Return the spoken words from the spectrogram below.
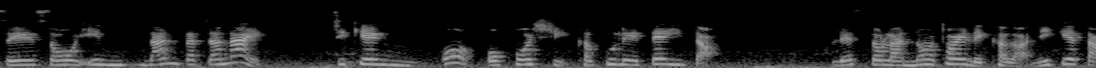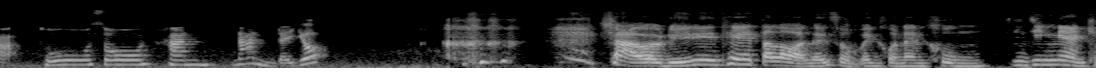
เซโซอินนันกะจะไน事件を起こし隠れていた レストランのトイレから逃げた逃走犯なんだよ ฉากแบบนี้นี่เท่ตลอดเลยสมเป็นคนนันคุง จริงๆ เนี่ยเค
